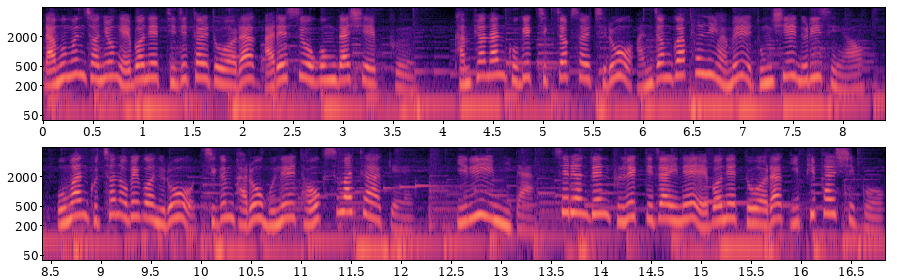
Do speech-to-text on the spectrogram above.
나무문 전용 에버넷 디지털 도어락 RS50-F. 간편한 고객 직접 설치로 안전과 편리함을 동시에 누리세요. 59,500원으로 지금 바로 문을 더욱 스마트하게. 1위입니다. 세련된 블랙 디자인의 에버넷 도어락 EP85.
